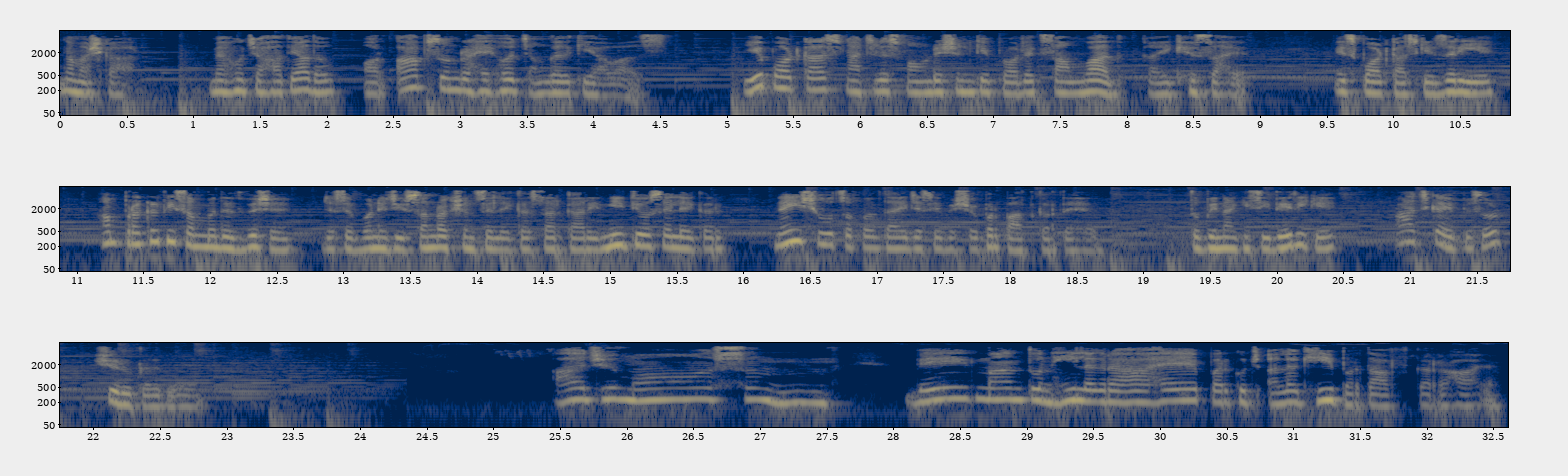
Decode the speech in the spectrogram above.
नमस्कार, मैं हूँ चाहत यादव और आप सुन रहे हो जंगल की आवाज़। ये पॉडकास्ट नेचुरलिस्ट फाउंडेशन के प्रोजेक्ट संवाद का एक हिस्सा है। इस पॉडकास्ट के ज़रिए हम प्रकृति संबंधित विषय, जैसे वन्यजीव संरक्षण से लेकर सरकारी नीतियों से लेकर नई शोध सफलताएँ जैसे विषयों पर बात करते हैं। तो बिना किसी देरी के आज का एपिसोड शुरू कर दो। आज मौसम बेईमान तो नहीं लग रहा है, पर कुछ अलग ही बर्ताव कर रहा है।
